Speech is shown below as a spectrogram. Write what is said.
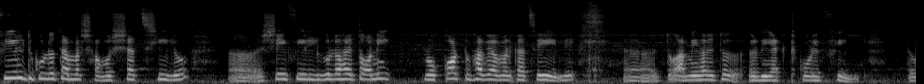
ফিল্ডগুলোতে আমার সমস্যা ছিল সেই ফিল্ডগুলো হয়তো অনেক প্রকটভাবে আমার কাছে এলে তো আমি হয়তো রিয়াক্ট করে ফেলি। তো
